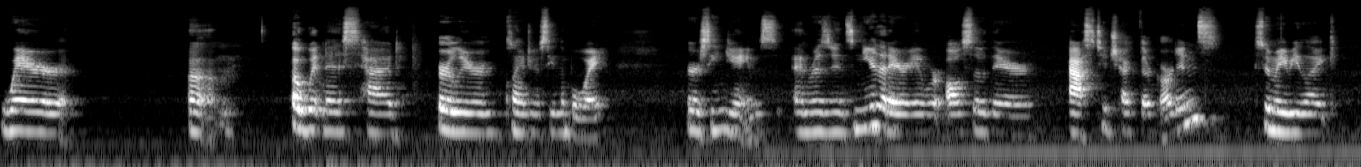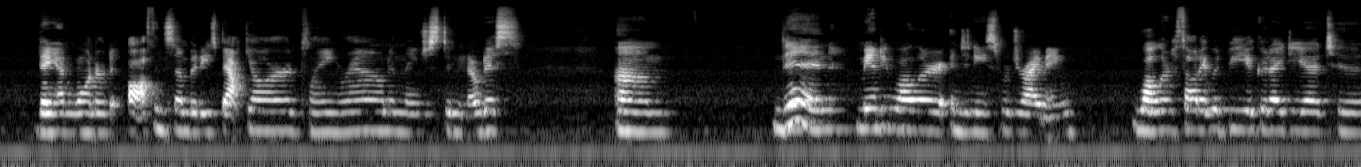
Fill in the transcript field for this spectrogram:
where um, a witness had earlier claimed to have seen the boy or seen James, and residents near that area were also there asked to check their gardens. So maybe like they had wandered off in somebody's backyard playing around and they just didn't notice. Um, then Mandy Waller and Denise were driving. Waller thought it would be a good idea to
